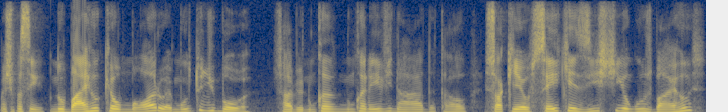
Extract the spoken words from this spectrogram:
Mas, tipo assim, no bairro que eu moro é muito de boa. Sabe? Eu nunca, nunca nem vi nada tal. Só que eu sei que existe em alguns bairros.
